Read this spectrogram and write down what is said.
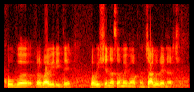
ખૂબ પ્રભાવી રીતે ભવિષ્યના સમયમાં પણ ચાલુ રહેનાર છે.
